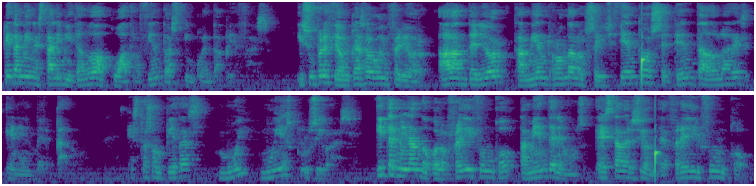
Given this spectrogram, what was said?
que también está limitado a 450 piezas. Y su precio, aunque es algo inferior al anterior, también ronda los 670 dólares en el mercado. Estos son piezas muy, muy exclusivas. Y terminando con los Freddy Funko, también tenemos esta versión de Freddy Funko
